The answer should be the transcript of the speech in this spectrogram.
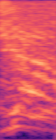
Yeah!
